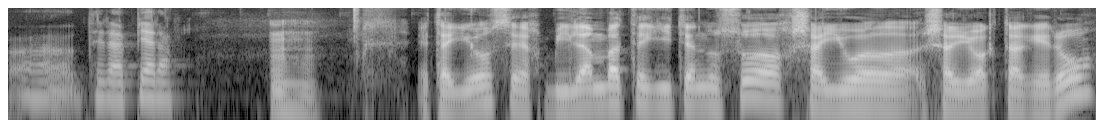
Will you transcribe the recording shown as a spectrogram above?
uh, terapiara. Mhm. Eta jo, zer, bilan bat egiten duzu, saioak eta gero?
